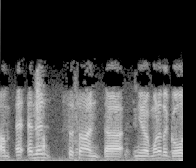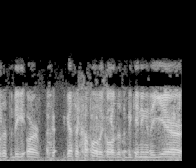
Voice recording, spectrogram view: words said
Um and then, Sasan, you know, one of the goals at the or I guess a couple of the goals at the beginning of the year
